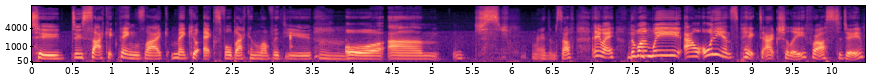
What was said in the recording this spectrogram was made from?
to do psychic things like make your ex fall back in love with you Mm. or um, just random stuff. Anyway, the one we, our audience picked actually for us to do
